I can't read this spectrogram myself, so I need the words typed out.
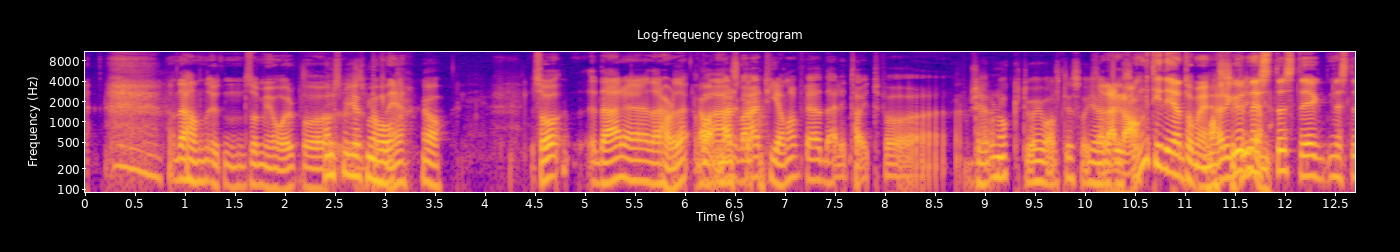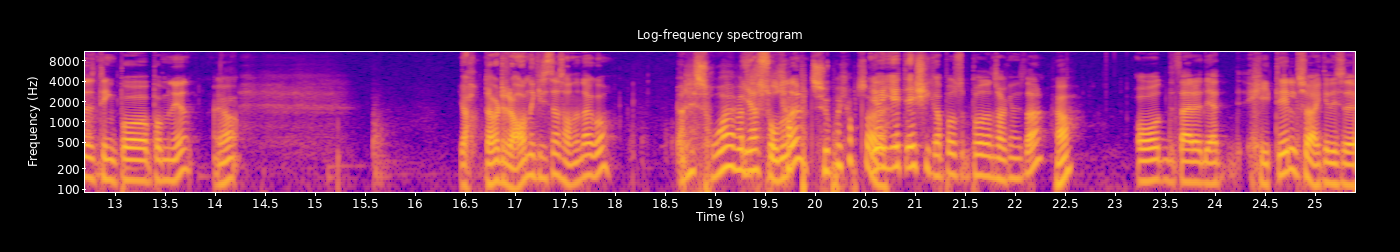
Det er han uten så mye hår på, Han som ikke har så mye hår. Ja. Så der, eh, der har du det. Hva, Ja, er, hva er tida nå? For det, det er litt tight på... Det er det nok, du er jo alltid så jævlig så det er lang tid igjen, Tommy. Herregud, neste steg, neste ting på, på menyen. Ja. Ja, det har vært ran i Kristiansand i dag også. Ja, det så jeg vel Ja, så kjapt, superkjapt så Jeg, det. jeg, jeg kikket på, på den saken i sted. Ja. Og er, det er, hittil så er ikke disse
